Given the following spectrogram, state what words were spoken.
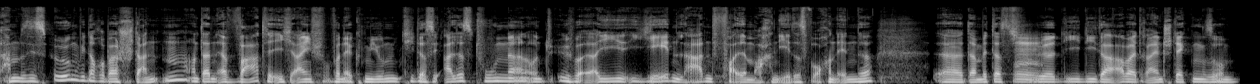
haben sie es irgendwie noch überstanden und dann erwarte ich eigentlich von der Community, dass sie alles tun dann und über jeden Laden voll machen jedes Wochenende, äh, damit das mhm. für die, die da Arbeit reinstecken, so ein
